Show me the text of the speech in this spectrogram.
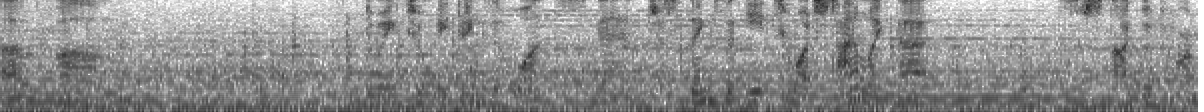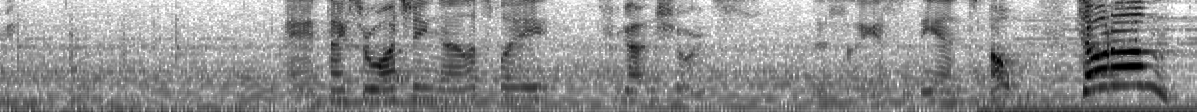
of um, doing too many things at once and just things that eat too much time like that. It's just not good for me. And thanks for watching. Uh, let's play Forgotten Shores. This, I guess, is the end. Oh, Totem!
